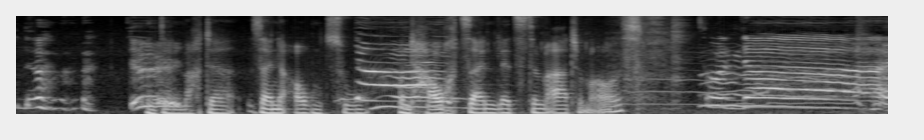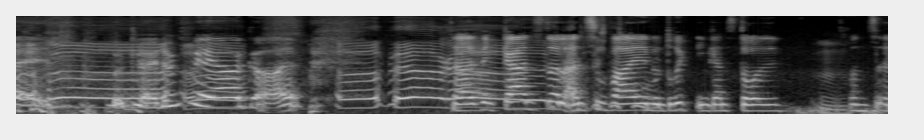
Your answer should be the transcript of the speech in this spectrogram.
Und dann macht er seine Augen zu und haucht seinen letzten Atem aus. Oh nein! Der kleine Fergal. Da fängt ganz doll an zu weinen und drückt ihn ganz doll. Und äh,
